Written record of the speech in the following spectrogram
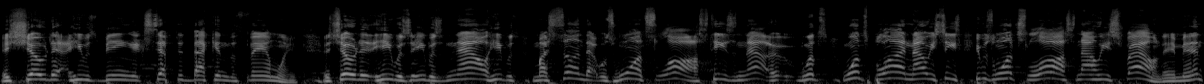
It showed that he was being accepted back in the family. It showed that he was he was now he was my son that was once lost. He's now once once blind. Now he sees. He was once lost. Now he's found. Amen.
